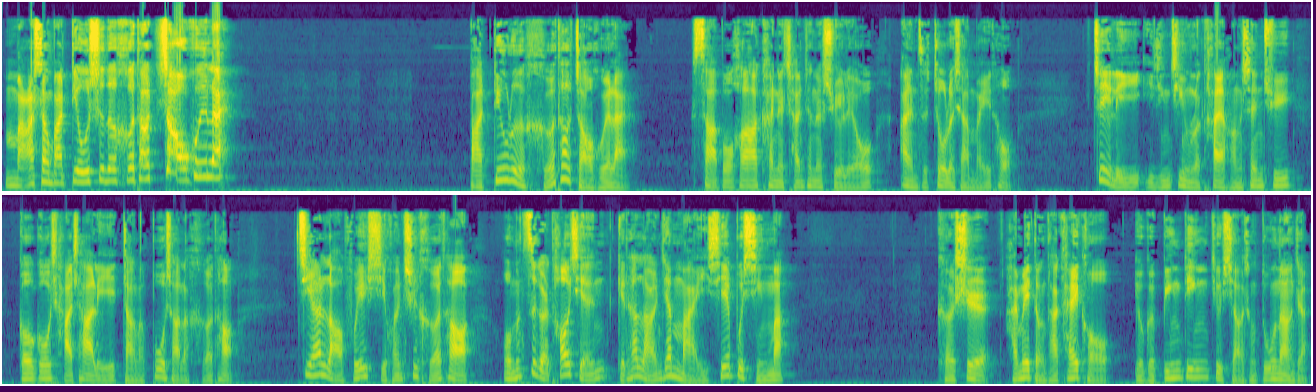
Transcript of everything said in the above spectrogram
马上把丢失的核桃找回来！把丢了的核桃找回来。”萨博哈看着潺潺的水流，暗自皱了下眉头。这里已经进入了太行山区，沟沟叉叉里长了不少的核桃。既然老佛爷喜欢吃核桃，我们自个儿掏钱给他老人家买一些不行吗？可是还没等他开口，有个兵丁就小声嘟囔着：“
